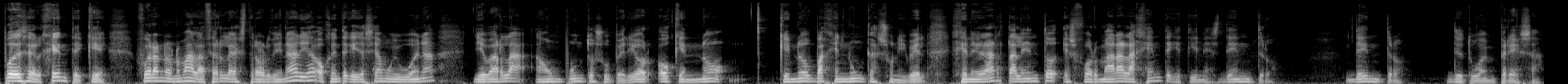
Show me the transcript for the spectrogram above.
puede ser gente que fuera normal hacerla extraordinaria o gente que ya sea muy buena llevarla a un punto superior o que no que no baje nunca su nivel. Generar talento es formar a la gente que tienes dentro, dentro de tu empresa.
